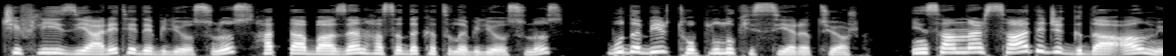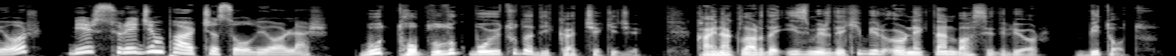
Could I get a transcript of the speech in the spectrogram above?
Çiftliği ziyaret edebiliyorsunuz, hatta bazen hasada katılabiliyorsunuz. Bu da bir topluluk hissi yaratıyor. İnsanlar sadece gıda almıyor, bir sürecin parçası oluyorlar. Bu topluluk boyutu da dikkat çekici. Kaynaklarda İzmir'deki bir örnekten bahsediliyor. Bitot.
